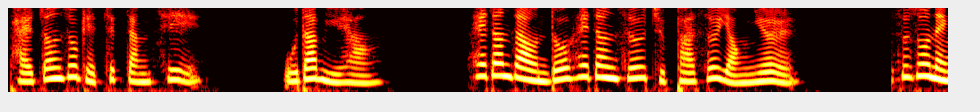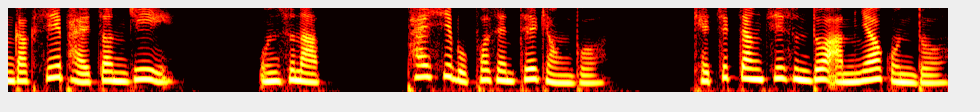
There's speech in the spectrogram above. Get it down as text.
발전소 계측장치. 오답 유형. 회전자온도 회전수 주파수 역률. 수소 냉각 시 발전기. 온수납. 85% 경보. 계측장치 순도 압력 온도.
